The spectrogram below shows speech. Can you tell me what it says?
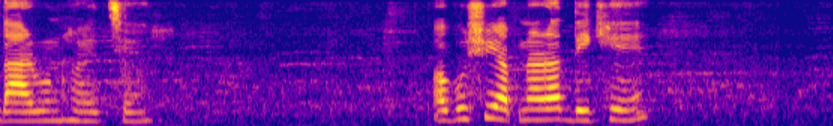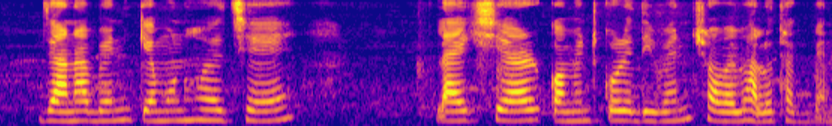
দারুণ হয়েছে। অবশ্যই আপনারা দেখে জানাবেন কেমন হয়েছে। লাইক, শেয়ার, কমেন্ট করে দিবেন। সবাই ভালো থাকবেন।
